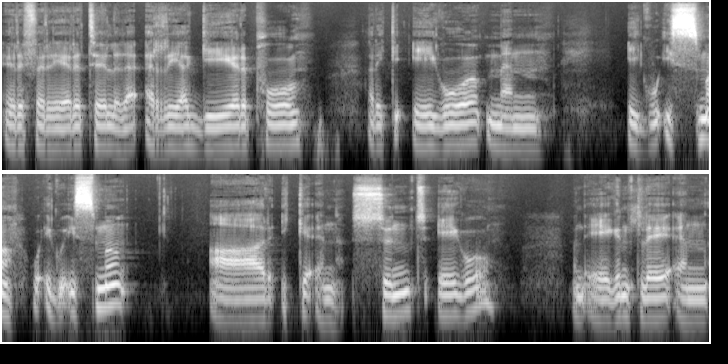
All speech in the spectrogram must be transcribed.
refererer til eller reagerer på, er ikke ego, men egoisme. Og egoisme er ikke en sunt ego men egentlig en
